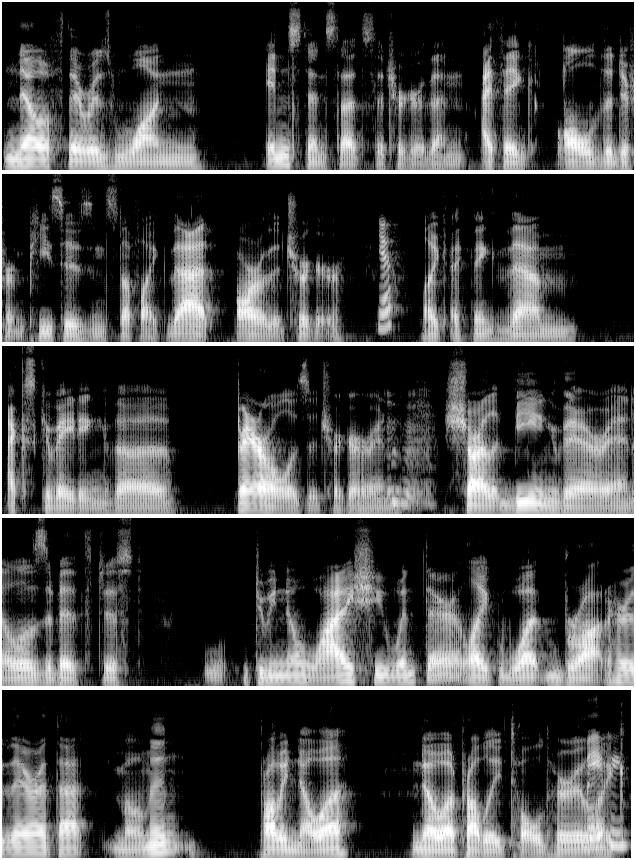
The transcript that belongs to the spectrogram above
know if there was one instance that's the trigger then. I think all the different pieces and stuff like that are the trigger. Yeah. Like I think them excavating the barrel is a trigger and hmm Charlotte being there and Elizabeth just do we know why she went there? Like what brought her there at that moment? Probably Noah. Noah probably told her Maybe. like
